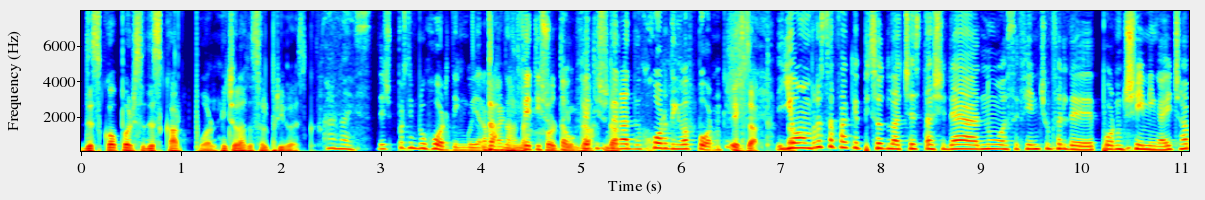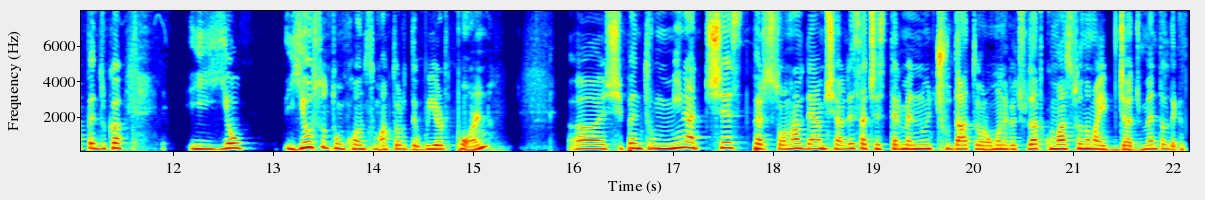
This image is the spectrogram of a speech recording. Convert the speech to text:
descoper și să descarc porn, niciodată să-l privesc. Ah, nice. Deci, pur și simplu, hoarding-ul era Da, practic da, da, fetișul tău. hoarding, da, fetișul da. era de hoarding of porn. Exact. Eu am vrut să fac episodul acesta și de-aia nu o să fie niciun fel de porn shaming aici, pentru că eu eu sunt un consumator de weird porn Uh, și pentru mine acest personal de am și ales acest termen nu ciudat în română, că ciudat cumva sună mai judgmental decât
